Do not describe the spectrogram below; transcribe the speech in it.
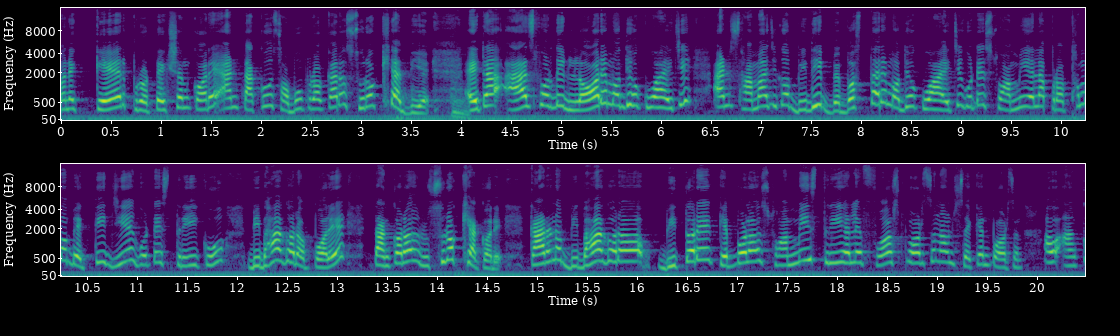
মানে কেয়ার প্রোটেকশন করে অ্যান্ড তাকে সবু প্রকার সুরক্ষা দিয়ে এটা আজ ফর দি লরে মধ্য কুহাইছি অ্যান্ড সামাজিক বিধি ব্যবস্থার মধ্য কুহাইছি গোটে স্বামী হেলা প্রথম ব্যক্তি যিয়ে গোটে স্ত্রীকে বিবাহর পরে তাঁকর সুরক্ষা করে কারণ বিবাহর ভিতরে কেবল স্বামী স্ত্রী হলে ফার্স্ট পর্সন আর সেকেন্ড পর্সন আঙ্ক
